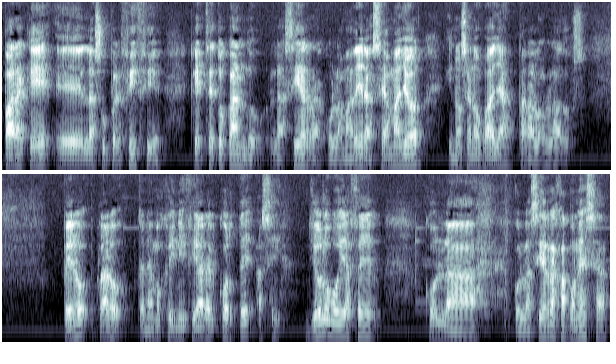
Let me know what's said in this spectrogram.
para que eh, la superficie que esté tocando la sierra con la madera sea mayor y no se nos vaya para los lados. Pero claro, tenemos que iniciar el corte así. Yo lo voy a hacer con la, con la sierra japonesa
